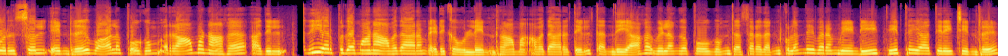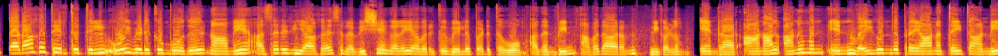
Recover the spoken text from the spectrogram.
ஒரு சொல் என்று வாழப்போகும் ராமனாக அதில் அதி அற்புதமான அவதாரம் எடுக்க உள்ளேன். ராம அவதாரத்தில் தந்தையாக விளங்க போகும் தசரதன் குழந்தை வரம் வேண்டி தீர்த்த யாத்திரை சென்று தடாக தீர்த்தத்தில் ஓய்வெடுக்கும் போது நாமே அசரீரியாக சில விஷயங்களை அவருக்கு வெளிப்படுத்துவோம். அதன் பின் அவதாரம் நிகழும். என்றார். ஆனால் அனுமன் என் வைகுந்த பிரயாணத்தை தாண்டி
